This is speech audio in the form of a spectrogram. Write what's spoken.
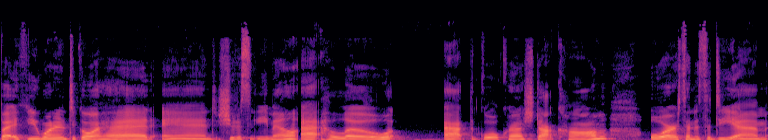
but if you wanted to go ahead and shoot us an email at hello at thegoalcrush.com or send us a DM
